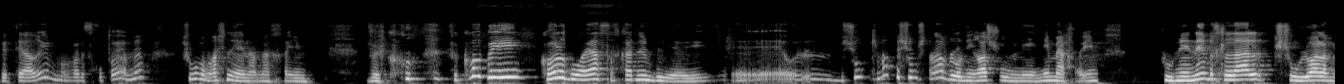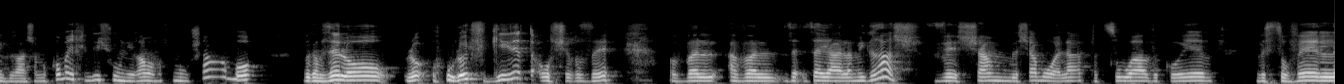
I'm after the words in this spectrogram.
בתארים, אבל לזכותו ייאמר שהוא ממש נהנה מהחיים. וקובי, כל עוד הוא היה שחקן NBA, אה, בשום, כמעט בשום שלב לא נראה שהוא נהנה מהחיים, שהוא נהנה בכלל כשהוא לא על המגרש. המקום היחידי שהוא נראה ממש מאושר בו, וגם זה לא, לא הוא לא הפגין את האושר הזה, אבל, אבל זה, זה היה על המגרש, ושם, לשם הוא עלה פצוע וכואב וסובל,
